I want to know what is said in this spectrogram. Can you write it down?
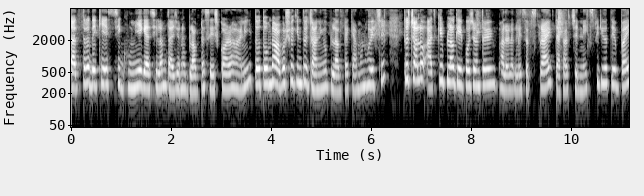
যাত্রা দেখে এসেছি, ঘুমিয়ে গেছিলাম, তাই জন্য ব্লগটা শেষ করা হয়নি। তো তোমরা অবশ্যই কিন্তু জানিও ব্লগটা কেমন হয়েছে। তো চলো আজকের ব্লগ এই পর্যন্তই। ভালো লাগলে সাবস্ক্রাইব। দেখা হচ্ছে নেক্সট ভিডিওতে বাই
